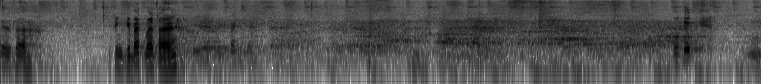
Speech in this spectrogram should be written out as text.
Yes, uh, I think Quebec better. Eh? Oh, okay. Hmm.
